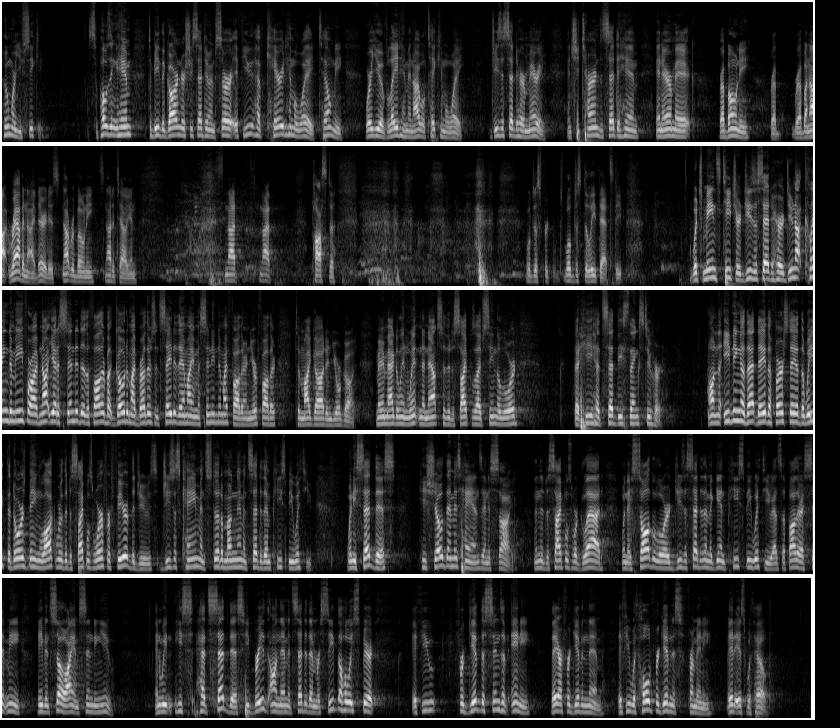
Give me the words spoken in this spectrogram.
Whom are you seeking? Supposing him to be the gardener, she said to him, Sir, if you have carried him away, tell me where you have laid him, and I will take him away. Jesus said to her, Mary. And she turned and said to him in Aramaic, Rabboni, Rab, Rabboni, there it is, not Rabboni, it's not Italian. it's not, it's not pasta. we'll, just we'll just delete that, Steve. Which means, teacher, Jesus said to her, Do not cling to me, for I have not yet ascended to the Father, but go to my brothers and say to them, I am ascending to my Father and your Father, to my God and your God. Mary Magdalene went and announced to the disciples, I have seen the Lord, that he had said these things to her. On the evening of that day, the first day of the week, the doors being locked where the disciples were for fear of the Jews, Jesus came and stood among them and said to them, Peace be with you. When he said this, he showed them his hands and his side. Then the disciples were glad when they saw the Lord. Jesus said to them again, Peace be with you. As the Father has sent me, even so I am sending you. And he had said this, he breathed on them and said to them, Receive the Holy Spirit. If you forgive the sins of any, they are forgiven them. If you withhold forgiveness from any, it is withheld.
